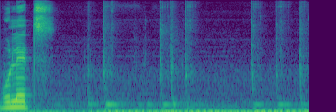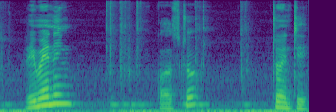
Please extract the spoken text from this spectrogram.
bullets remaining equals to 20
